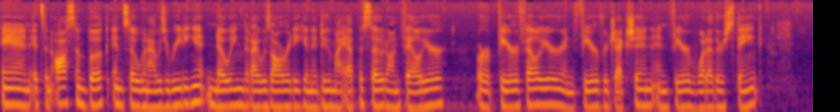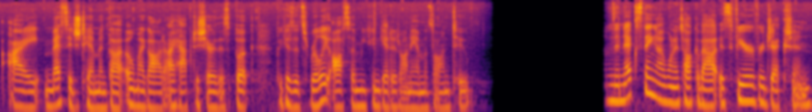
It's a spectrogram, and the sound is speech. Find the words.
And it's an awesome book. And so when I was reading it, knowing that I was already going to do my episode on failure or fear of failure and fear of rejection and fear of what others think, I messaged him and thought, oh my God, I have to share this book because it's really awesome. You can get it on Amazon too. Um, the next thing I want to talk about is fear of rejection.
